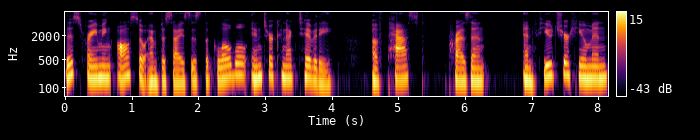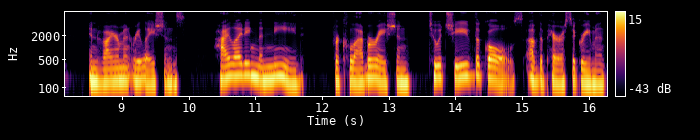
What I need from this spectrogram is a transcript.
This framing also emphasizes the global interconnectivity of past, present, and future human environment relations, highlighting the need for collaboration to achieve the goals of the Paris Agreement.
